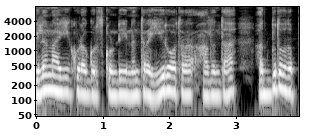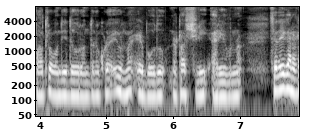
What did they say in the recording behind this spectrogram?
ವಿಲನ್ ಆಗಿ ಕೂಡ ಗುರ್ಸ್ಕೊಂಡು ನಂತರ ಹೀರೋ ಥರ ಆದಂಥ ಅದ್ಭುತವಾದ ಪಾತ್ರ ಹೊಂದಿದ್ದವರು ಅಂತಲೂ ಕೂಡ ಇವ್ರನ್ನ ಹೇಳ್ಬೋದು, ನಟ ಶ್ರೀ ಹರಿಯವ್ರನ್ನ. ಸದ್ಯ ನಟ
